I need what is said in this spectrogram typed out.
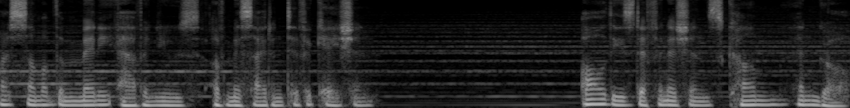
are some of the many avenues of misidentification. All these definitions come and go,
